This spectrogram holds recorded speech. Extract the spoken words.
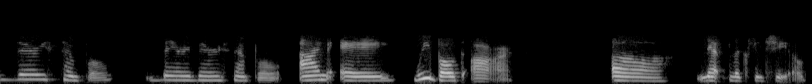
very simple. Very, very simple. I'm a, we both are, uh, Netflix and chill.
